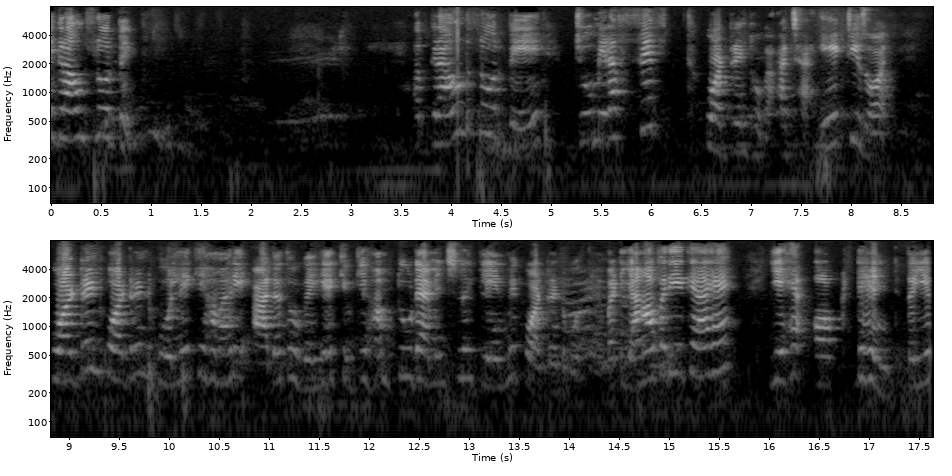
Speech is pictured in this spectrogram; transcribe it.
चले ग्राउंड फ्लोर पे। अब ग्राउंड फ्लोर पे जो मेरा फिफ्थ क्वाड्रेंट होगा। अच्छा एक चीज़ और। क्वाड्रेंट क्वाड्रेंट बोलने की हमारी आदत हो गई है क्योंकि हम टू डायमेंशनल प्लेन में क्वाड्रेंट बोलते हैं। बट यहाँ पर ये क्या है? ये है ऑक्टेंट तो ये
